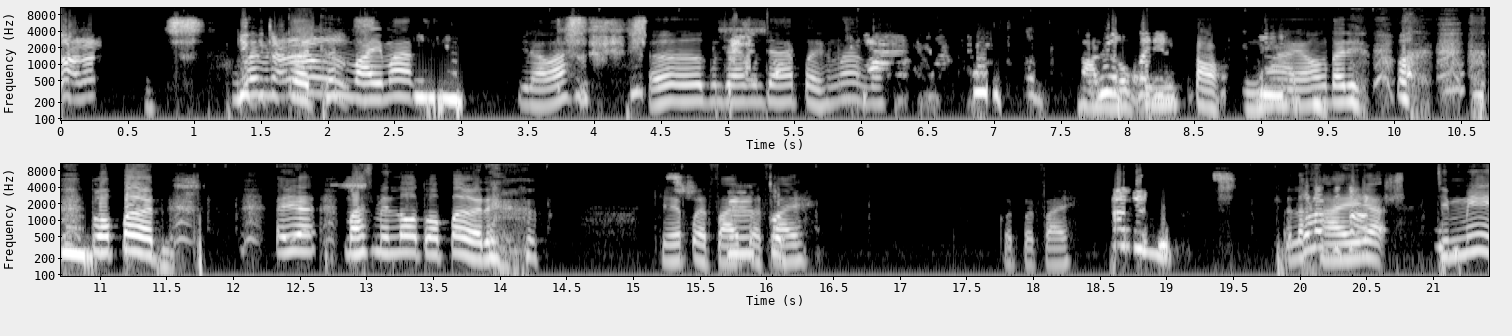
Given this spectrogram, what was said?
ตอนนั้นเฮ้ยมันเกิดขึ้นไวมาก อยู่ไหนวะ เออเออกุญแจกุญแจเปิดข้างล่างไปตอนลงคนตอกอย่างนี่มากไงห้องใต้ดินตัวเปิดไอ้เหี้ยมัสเมนโลตัวเปิดโอเคเปิดไฟเปิดไฟ กดเปิดไฟแล้วใครเนี่ยจิมมี่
